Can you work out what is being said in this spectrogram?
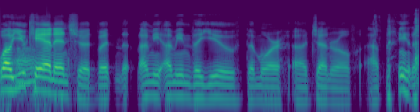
Well, you uh can and should, but I mean, I mean the you, the more uh, general, out, you know,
